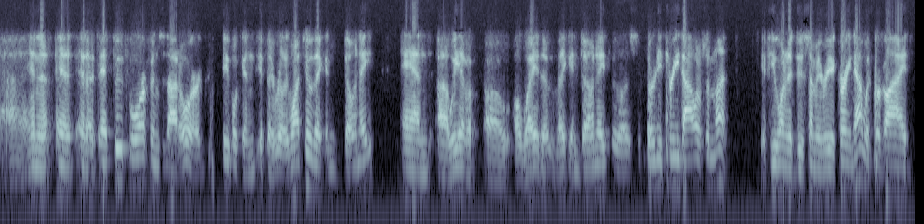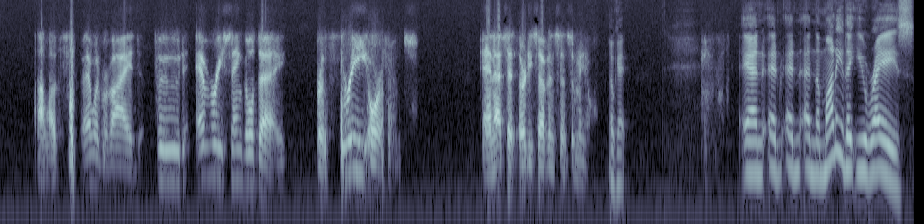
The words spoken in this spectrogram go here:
Uh, and at, at, at foodfororphans.org, people can, if they really want to, they can donate. And uh, we have a, a, a way that they can donate to us $33 a month. If you wanted to do something reoccurring, that would provide uh, that would provide food every single day for three orphans, and that's at 37 cents a meal. Okay. And and and and the money that you raise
